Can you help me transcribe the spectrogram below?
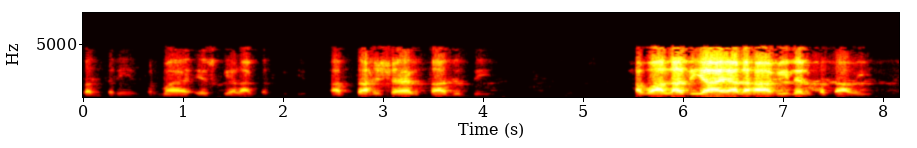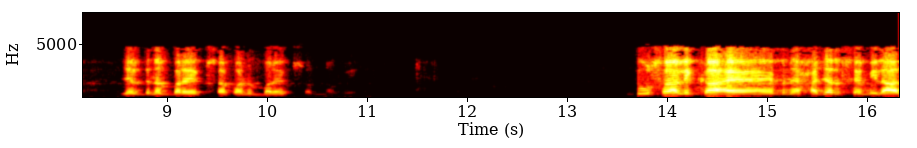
بدترین فرمایا اس کی ہلاکت اب تہ شیخ تاج الدین حوالہ دیا ہے الحاویل الفتاوی جلد نمبر ایک، صفحہ نمبر ایک سو نوے۔ دوسرا لکھا ہے، ابن حجر سے میلاد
